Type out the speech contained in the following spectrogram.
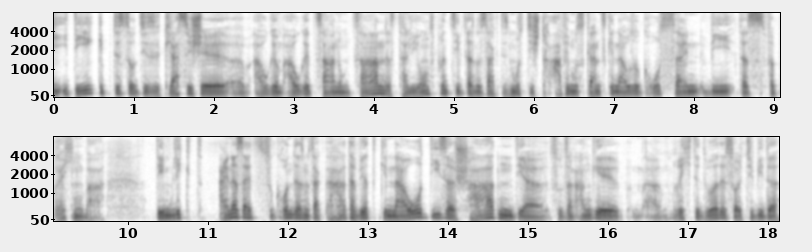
die Idee gibt es so diese klassische äh, Auge um Auge, Zahn um Zahn, das Talionsprinzip, dass man sagt, es muss die Strafe muss ganz genauso groß sein, wie das Verbrechen war. Dem liegt einerseits zugrunde, dass man sagt, aha, da wird genau dieser Schaden, der sozusagen angerichtet wurde, sollte wieder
